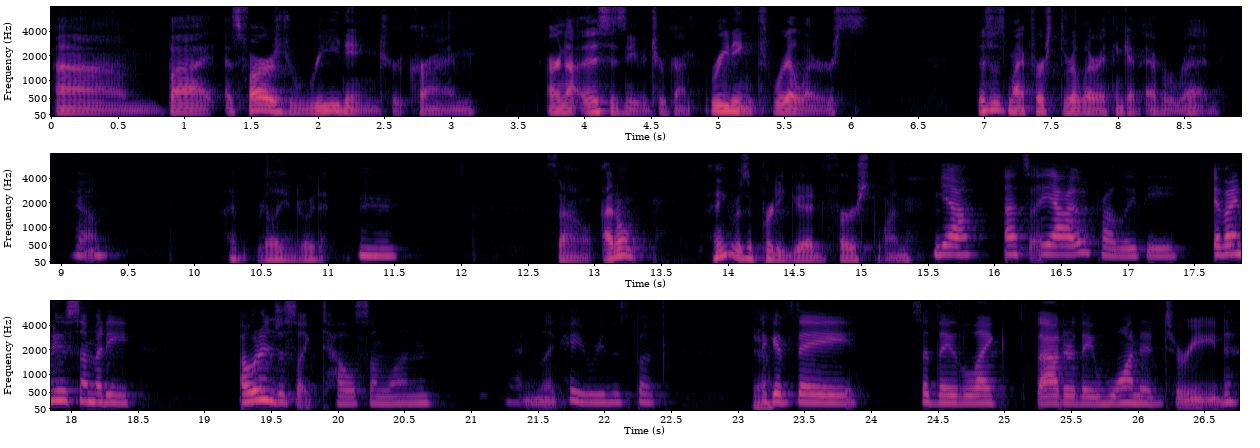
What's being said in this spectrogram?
Um, but as far as reading true crime, or not, this isn't even true crime. Reading thrillers, this was my first thriller I think I've ever read. Yeah. I really enjoyed it. Mm-hmm. So I don't. I think it was a pretty good first one. Yeah, that's yeah. It would probably be if I knew somebody. I wouldn't just like tell someone randomly like, "Hey, read this book." Yeah. Like if they said they liked that or they wanted to read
